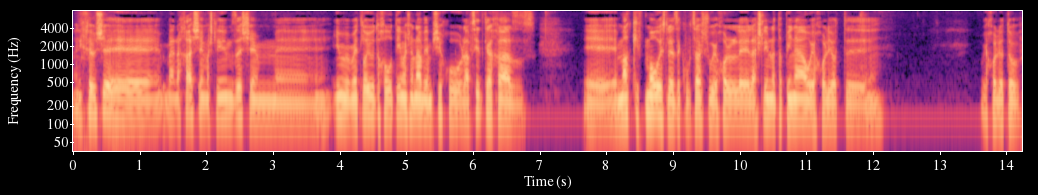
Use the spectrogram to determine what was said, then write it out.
אני חושב שבהנחה שהם משלימים עם זה שהם uh, אם באמת לא יהיו תחרותיים השנה וימשיכו להפסיד ככה אז uh, מרקיף מוריס לאיזה קבוצה שהוא יכול uh, להשלים לה את הפינה הוא יכול להיות uh, הוא יכול להיות טוב.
